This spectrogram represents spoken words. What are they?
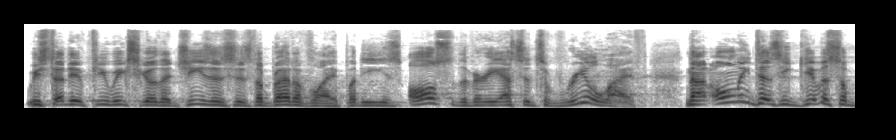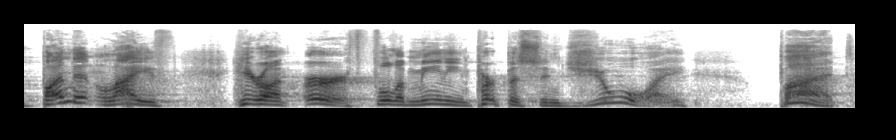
We studied a few weeks ago that Jesus is the bread of life, but he is also the very essence of real life. Not only does he give us abundant life here on earth, full of meaning, purpose, and joy, but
